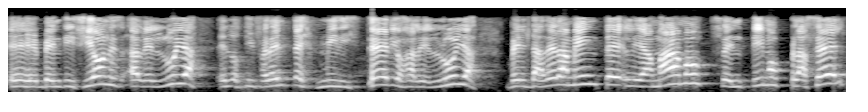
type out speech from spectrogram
eh, bendiciones, aleluya, en los diferentes ministerios, aleluya. Verdaderamente le amamos, sentimos placer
